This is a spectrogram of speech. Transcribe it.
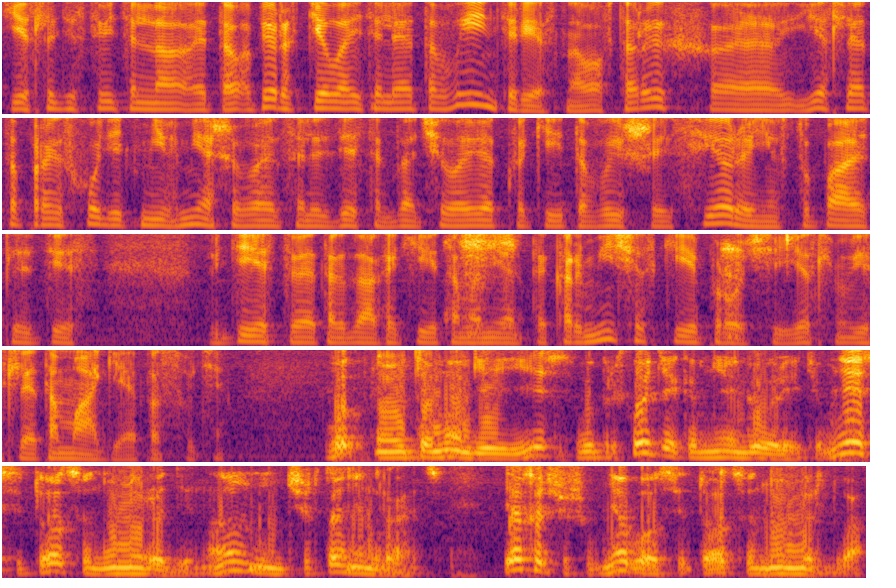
если действительно это, во-первых, делаете ли это вы интересно, а во-вторых, э, если это происходит, не вмешивается ли здесь тогда человек в какие-то высшие сферы, не вступает ли здесь в действие тогда какие-то моменты кармические и прочие, если, если это магия, по сути. Вот, но эта магия есть. Вы приходите ко мне и говорите, у меня есть ситуация номер один, она мне ни черта не нравится. Я хочу, чтобы у меня была ситуация номер два.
